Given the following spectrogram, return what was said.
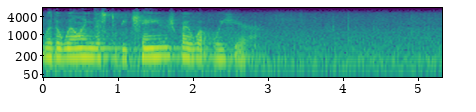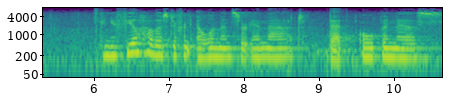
with a willingness to be changed by what we hear. Can you feel how those different elements are in that? That openness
